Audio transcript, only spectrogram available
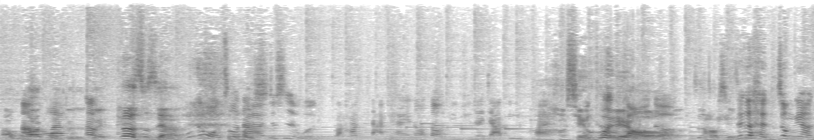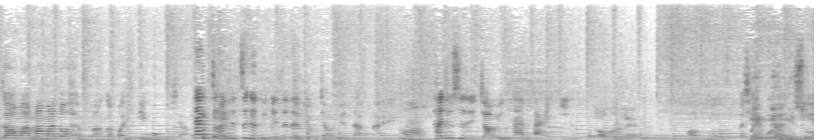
啊，无花果，对对对，那是怎样？跟我做的、就是我把它打开，然后倒进去，再加冰块，好贤惠哦，真好贤惠。这个很重要，你知道吗？妈妈都很忙的，帮你垫护一下。但重点是这个里面真的有胶原蛋白，嗯，它就是胶原蛋白饮，好喝哎，好喝，而且没没有不会很甜。你说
